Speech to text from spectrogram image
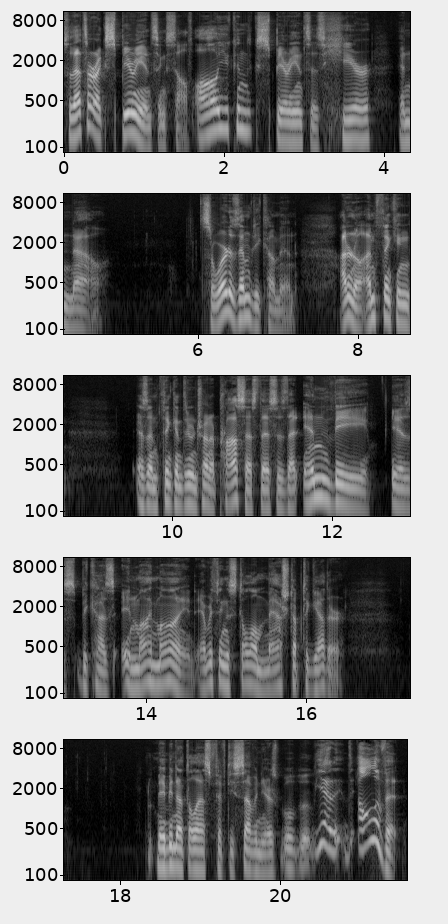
So that's our experiencing self. All you can experience is here and now. So where does envy come in? I don't know. I'm thinking, as I'm thinking through and trying to process this, is that envy is because in my mind, everything is still all mashed up together. Maybe not the last 57 years. Well, yeah, all of it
